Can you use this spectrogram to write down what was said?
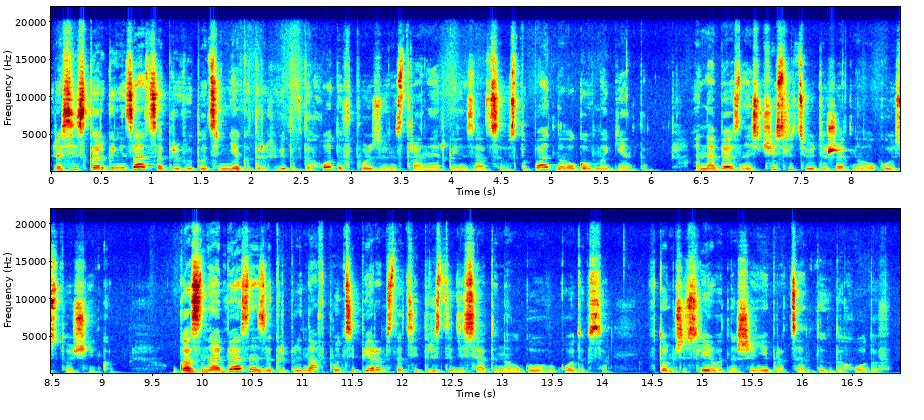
Российская организация при выплате некоторых видов доходов в пользу иностранной организации выступает налоговым агентом. Она обязана исчислить и удержать налог у источника. Указанная обязанность закреплена в пункте 1 статьи 310 Налогового кодекса, в том числе и в отношении процентных доходов –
